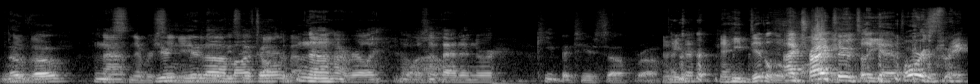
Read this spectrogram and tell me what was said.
no no vote. Nah. He's never You're- seen any you're of the not movies we've talked about. No, not really. I wasn't that into her. Keep it to yourself, bro. Now, he, now he did a little. I tried to until you forced me.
